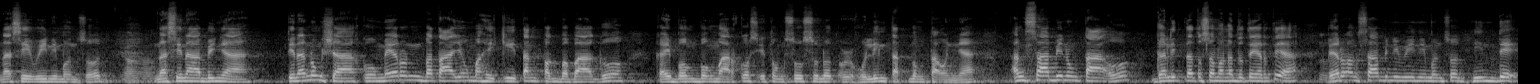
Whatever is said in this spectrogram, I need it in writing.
na si Winnie Monsod, na sinabi niya, tinanong siya kung meron ba tayong makikitang pagbabago kay Bongbong Marcos itong susunod or huling tatlong taon niya. Ang sabi ng tao, galit na to sa mga Duterte ha, pero ang sabi ni Winnie Monsod, hindi.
